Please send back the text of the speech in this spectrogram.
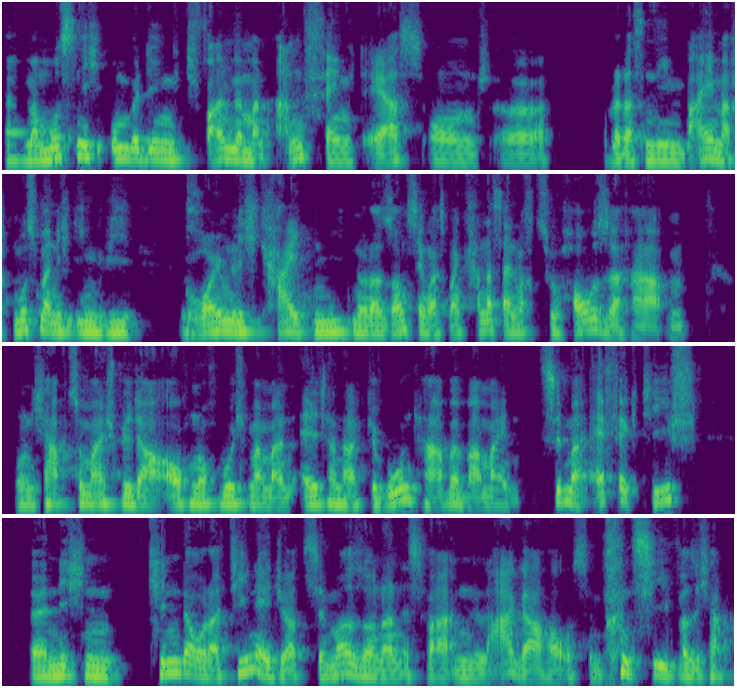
äh, man muss nicht unbedingt, vor allem wenn man anfängt erst und äh, oder das nebenbei macht, muss man nicht irgendwie Räumlichkeiten mieten oder sonst irgendwas. Man kann das einfach zu Hause haben. Und ich habe zum Beispiel da auch noch, wo ich bei meinen Eltern halt gewohnt habe, war mein Zimmer effektiv äh, nicht ein Kinder- oder Teenagerzimmer, sondern es war ein Lagerhaus im Prinzip. Also ich habe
